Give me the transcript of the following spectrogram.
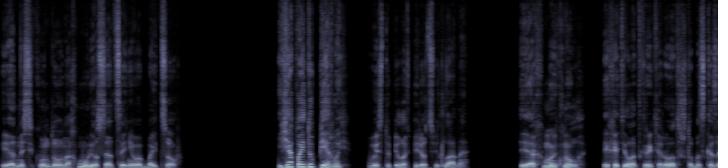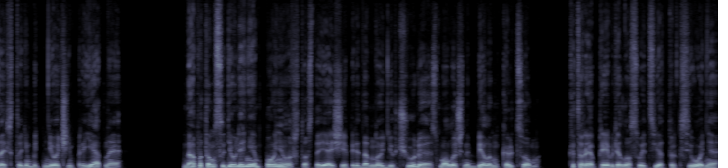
И одну секунду он охмурился, оценивая бойцов. «Я пойду первой», — выступила вперед Светлана. Я хмыкнул и хотел открыть рот, чтобы сказать что-нибудь не очень приятное, но потом с удивлением понял, что стоящая передо мной девчуля с молочно-белым кольцом, которое приобрело свой цвет только сегодня,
